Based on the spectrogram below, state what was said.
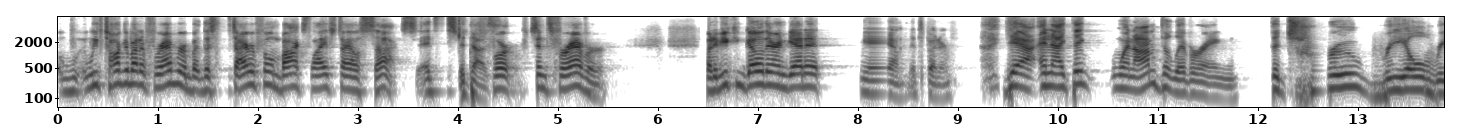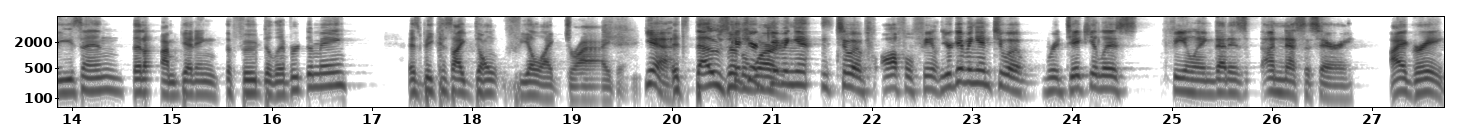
we've talked about it forever, but the styrofoam box lifestyle sucks. It's It does. for since forever. But if you can go there and get it, yeah, it's better. yeah, and I think when I'm delivering, the true real reason that I'm getting the food delivered to me is because I don't feel like driving. Yeah, It's those are because the you're words. giving into an awful feeling. You're giving into a ridiculous feeling that is unnecessary. I agree.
